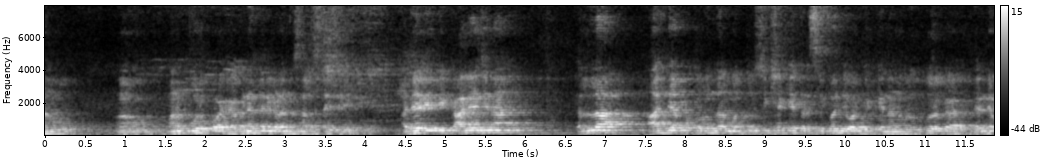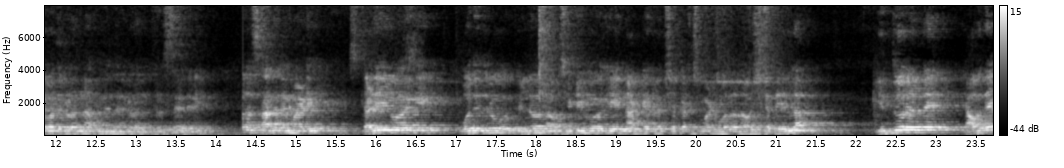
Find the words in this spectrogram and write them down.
ನಾನು ಮನಪೂರ್ವಕವಾಗಿ ಅಭಿನಂದನೆಗಳನ್ನು ಸಲ್ಲಿಸ್ತಾ ಇದ್ದೀನಿ. ಅದೇ ರೀತಿ ಕಾಲೇಜಿನ ಎಲ್ಲ ಅಧ್ಯಾಪಕ ವೃಂದ ಮತ್ತು ಶಿಕ್ಷಕೇತರ ಸಿಬ್ಬಂದಿ ವರ್ಗಕ್ಕೆ ನಾನು ಹೃತ್ಪೂರ್ವಕ ಧನ್ಯವಾದಗಳನ್ನು, ಅಭಿನಂದನೆಗಳನ್ನು ತಿಳಿಸ್ತಾ ಇದ್ದೀನಿ. ಸಾಧನೆ ಮಾಡಿ ಸ್ಥಳೀಯವಾಗಿ ಓದಿದ್ರು ಎಲ್ಲೋ ನಾವು ಸಿಟಿಗೆ ಹೋಗಿ ನಾಲ್ಕೈದು ಲಕ್ಷ ಖರ್ಚು ಮಾಡಿ ಓದೋದ ಅವಶ್ಯಕತೆ ಇಲ್ಲ. ಇದ್ದೂರಲ್ಲೇ ಯಾವುದೇ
